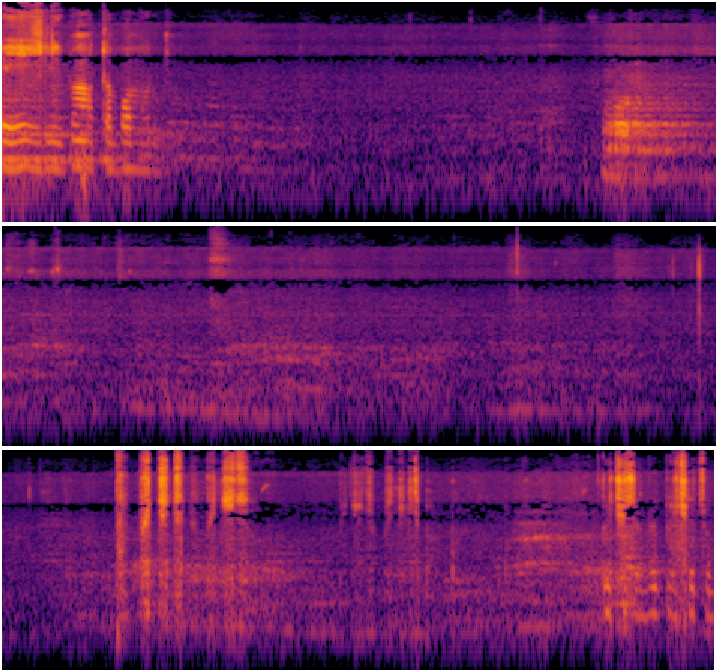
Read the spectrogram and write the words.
безлига табамын Пичется, пичется. Пичется, пичется.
